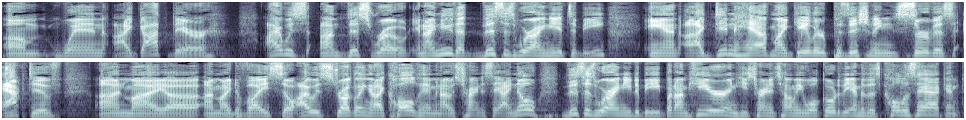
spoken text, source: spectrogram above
Um, when I got there, I was on this road and I knew that this is where I needed to be. And I didn't have my global positioning service active on my uh, on my device. So I was struggling, and I called him, and I was trying to say, I know this is where I need to be, but I'm here. And he's trying to tell me, well, go to the end of this cul-de-sac, and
